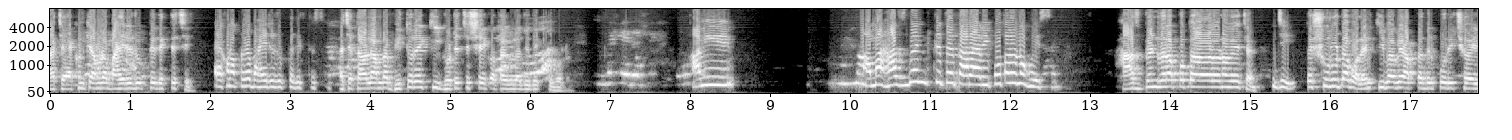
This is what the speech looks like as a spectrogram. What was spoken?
আচ্ছা এখন কি আমরা বাইরের রূপটা দেখতেছি? এখন আপনারা বাইরের রূপটা দেখতেছেন। আচ্ছা তাহলে আমরা ভিতরে কি ঘটেছে সেই কথাগুলো যদি একটু বলুন। আমি আমার হাজবেন্ডকে তারা আমি প্রতারণা হয়েছে। হাজবেন্ড দ্বারা প্রতারণা হয়েছেন? জি। তো শুরুটা বলেন কীভাবে আপনাদের পরিচয়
